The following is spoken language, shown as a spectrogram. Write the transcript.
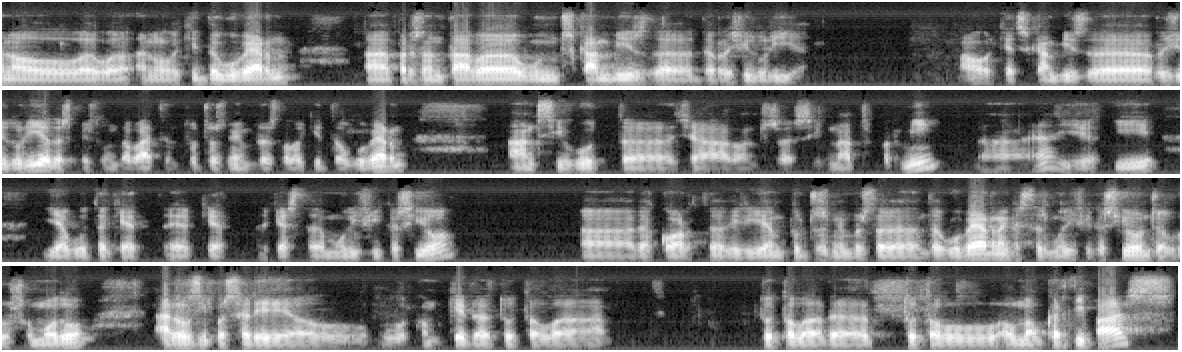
en l'equip de govern, eh, presentava uns canvis de, de regidoria. Val? Aquests canvis de regidoria, després d'un debat amb tots els membres de l'equip del govern, han sigut eh, ja doncs, assignats per mi eh, i, i hi ha hagut aquest, aquest, aquesta modificació eh, d'acord, diríem, tots els membres de, de govern, aquestes modificacions, a grosso modo. Ara els hi passaré el, com queda tota la, tota la de, tot el, el nou cartipàs,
